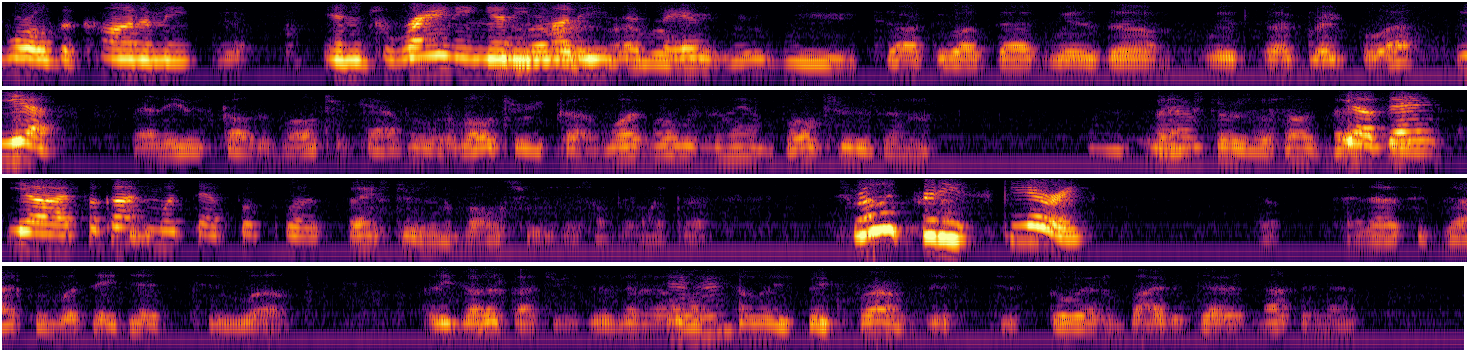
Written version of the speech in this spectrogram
world economy. Yep in draining any remember, money that they we, we, talked about that with uh, with uh, Greg Palast, Yes. and he was called the Vulture Capital, or Vulture. What what was the name? Vultures and Banksters or something. Yeah, bank, yeah, I've forgotten what that book was. Banksters and Vultures or something like that. It's really pretty scary. Yep. And that's exactly what they did to uh, these other countries. They're going to Mhm. some of these big firms just just go in and buy the debt at nothing and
